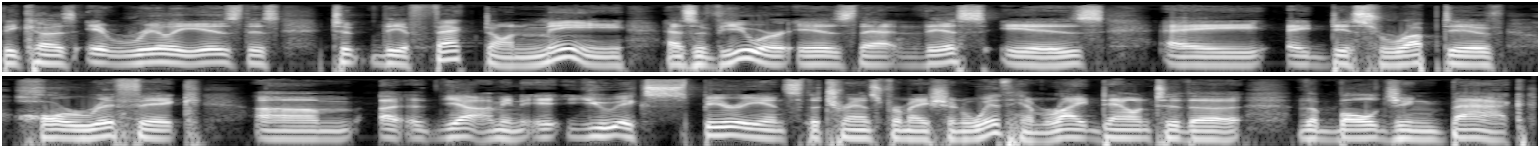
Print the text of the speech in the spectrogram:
because it really is this. To the effect on me as a viewer is that this is a a disruptive, horrific. Um, uh, yeah, I mean, it, you experience the transformation with him, right down to the the bulging back,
